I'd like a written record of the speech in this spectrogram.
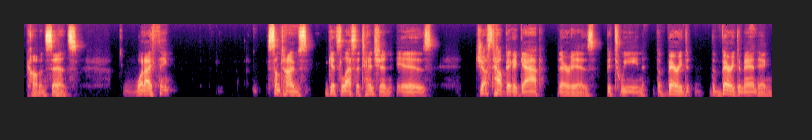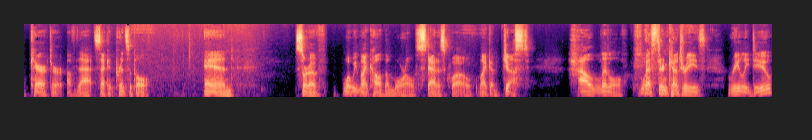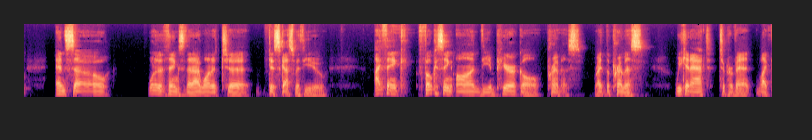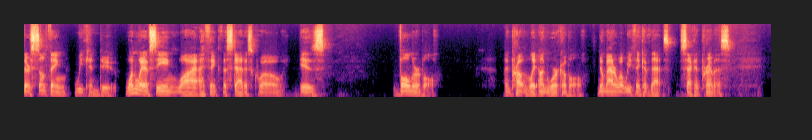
common sense. What I think sometimes gets less attention is just how big a gap there is between the very de- the very demanding character of that second principle and sort of what we might call the moral status quo, like of just how little Western countries really do. And so, one of the things that I wanted to discuss with you, I think focusing on the empirical premise, right? The premise we can act to prevent, like there's something we can do. One way of seeing why I think the status quo is vulnerable and probably unworkable, no matter what we think of that second premise,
